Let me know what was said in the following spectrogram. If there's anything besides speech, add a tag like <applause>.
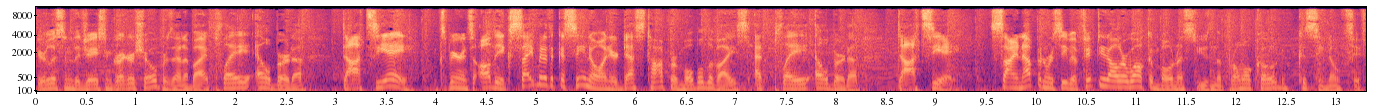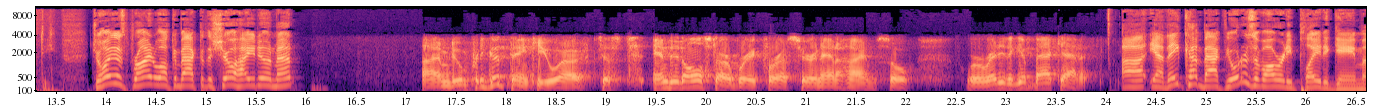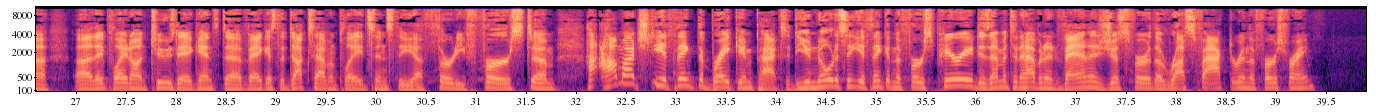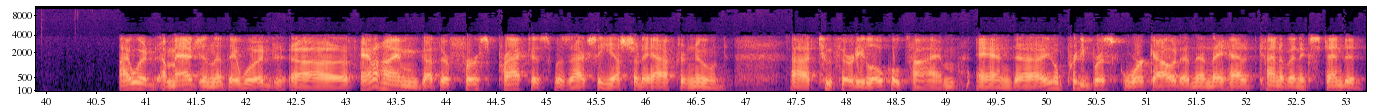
You're listening to the Jason Gregor Show, presented by PlayAlberta.ca. Experience all the excitement of the casino on your desktop or mobile device at PlayAlberta.ca. Sign up and receive a $50 welcome bonus using the promo code Casino50. Join us, Brian. Welcome back to the show. How you doing, man? I'm doing pretty good, thank you. Uh, just ended All Star break for us here in Anaheim, so we're ready to get back at it. Uh, yeah, they come back. The Oilers have already played a game. Uh, uh, they played on Tuesday against uh, Vegas. The Ducks haven't played since the 31st. Uh, um, h- how much do you think the break impacts it? Do you notice it, you think, in the first period? Does Edmonton have an advantage just for the rust factor in the first frame? I would imagine that they would. Uh, Anaheim got their first practice was actually yesterday afternoon uh, 2:30 local time, and uh, you know, pretty brisk workout. And then they had kind of an extended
